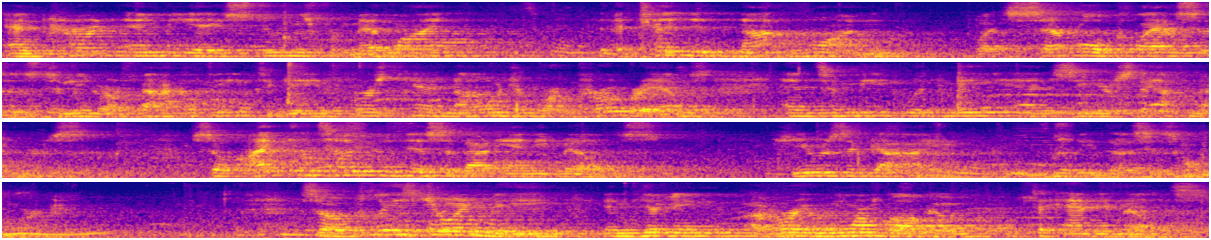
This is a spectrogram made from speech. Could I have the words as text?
and current MBA students from Medline, attended not one, but several classes to meet our faculty, to gain firsthand knowledge of our programs, and to meet with me and senior staff members. So I can tell you this about Andy Mills. Here is a guy who really does his homework. So please join me in giving a very warm welcome to Andy Mills.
